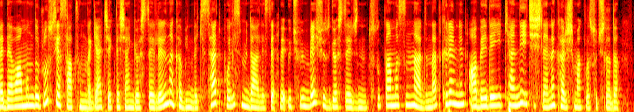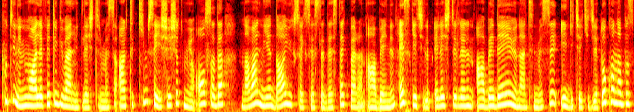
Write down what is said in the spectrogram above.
ve devamında Rusya satında gerçekleşen gösterilerin akabindeki sert polis müdahalesi ve 3500 göstericinin tutuklanmasının ardından Kremlin ABD'yi kendi iç işlerine karışmakla suçladı. Putin'in muhalefeti güvenlikleştirmesi artık kimseyi şaşırtmıyor olsa da Navalny'e daha yüksek sesle destek veren AB'nin es geçilip eleştirilerin ABD'ye yöneltilmesi ilgi çekici. Dokonabız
